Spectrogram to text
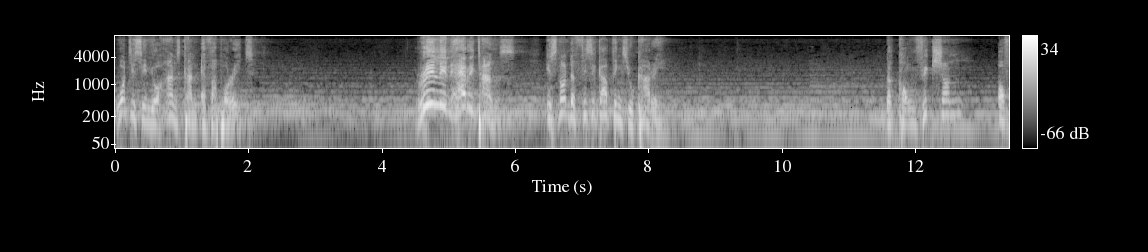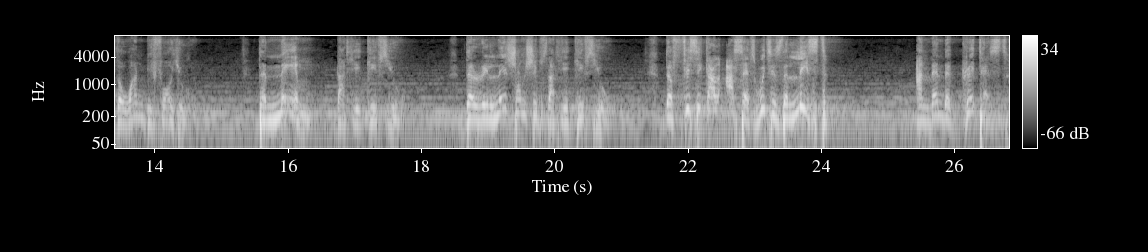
what is in your hands can evaporate. Real inheritance is not the physical things you carry. The conviction of the one before you. The name that he gives you. The relationships that he gives you the physical assets which is the least and then the greatest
